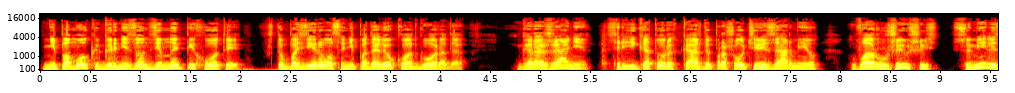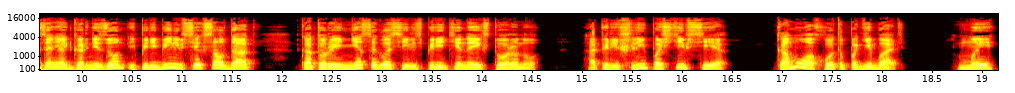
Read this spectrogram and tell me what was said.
Не помог и гарнизон земной пехоты, что базировался неподалеку от города. Горожане, среди которых каждый прошел через армию, вооружившись, сумели занять гарнизон и перебили всех солдат, которые не согласились перейти на их сторону. А перешли почти все. Кому охота погибать? Мы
